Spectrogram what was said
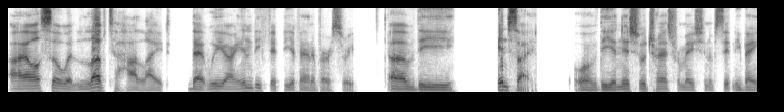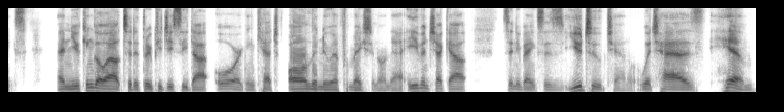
I also would love to highlight that we are in the 50th anniversary of the insight or the initial transformation of Sydney Banks. And you can go out to the 3pgc.org and catch all the new information on that. Even check out Sydney Banks's YouTube channel, which has him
